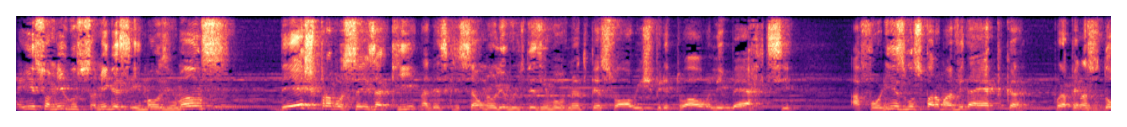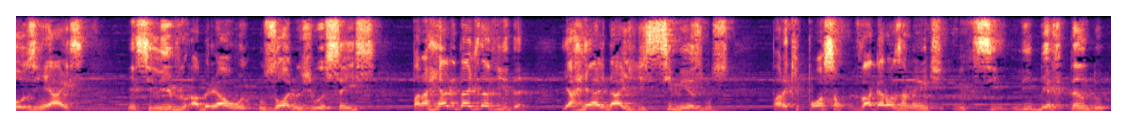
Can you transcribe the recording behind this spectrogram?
É isso, amigos, amigas, irmãos e irmãs. Deixo para vocês aqui na descrição meu livro de desenvolvimento pessoal e espiritual Liberte-se Aforismos para uma Vida Épica por apenas 12 reais. Esse livro abrirá os olhos de vocês para a realidade da vida e a realidade de si mesmos, para que possam vagarosamente ir se libertando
